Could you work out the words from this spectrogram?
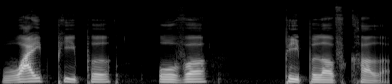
white people over people of color.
